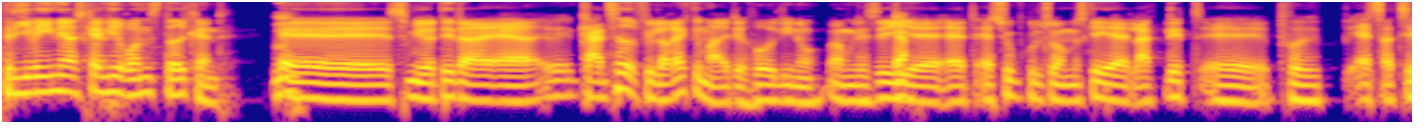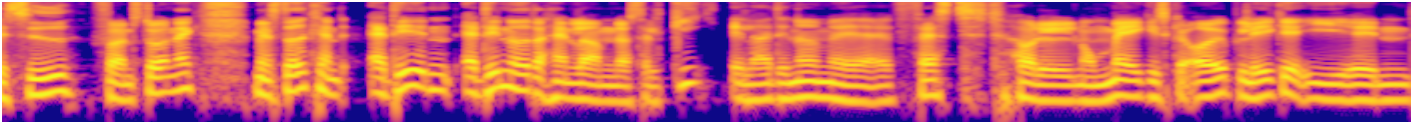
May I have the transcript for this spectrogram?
Fordi jeg vil egentlig også gerne lige runde stedkant. Mm. Øh, som jo er det, der er garanteret fylder rigtig meget i det hoved lige nu. Hvor man kan sige, ja. at, at subkultur måske er lagt lidt øh, på, altså til side for en stund. Ikke? Men stedkant, er det, er det noget, der handler om nostalgi? Eller er det noget med at fastholde nogle magiske øjeblikke i en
